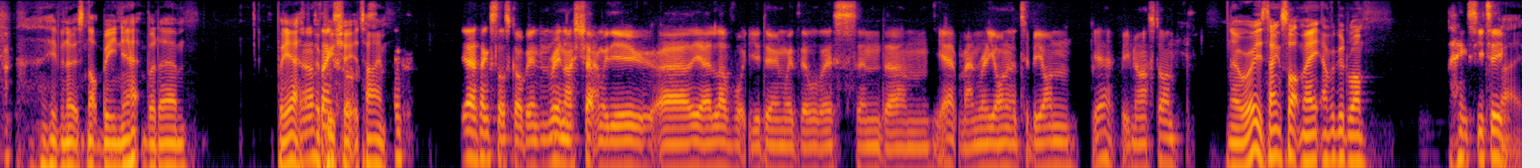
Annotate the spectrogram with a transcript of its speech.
even though it's not been yet. But um, but yeah, yeah appreciate your time. Yeah, thanks a lot, Scott. Been really nice chatting with you. Uh, yeah, I love what you're doing with all this, and um, yeah, man, really honoured to be on. Yeah, be asked on. No worries. Thanks a lot, mate. Have a good one. Thanks, you too. Bye.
